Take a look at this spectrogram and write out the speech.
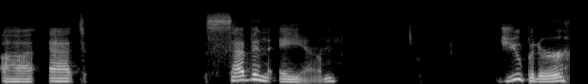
uh, at 7 a.m., Jupiter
